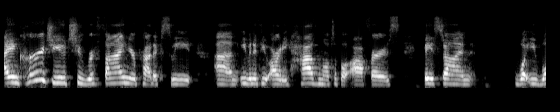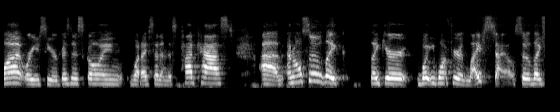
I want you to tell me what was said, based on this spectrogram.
i encourage you to refine your product suite um, even if you already have multiple offers based on what you want where you see your business going what i said in this podcast um, and also like like your what you want for your lifestyle so like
